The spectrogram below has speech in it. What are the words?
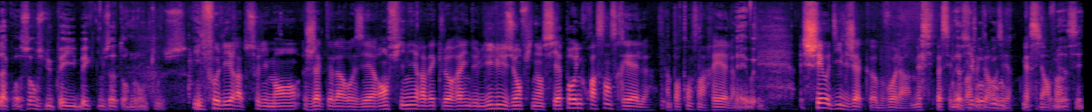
la croissance du PIB que nous attendons tous. Il faut lire absolument Jacques Delarosière, en finir avec le règne de l'illusion financière pour une croissance réelle. C'est important, c'est réel. Eh oui. Chez Odile Jacob, voilà. Merci de passer nous voir, Jacques Delarosière. Merci, au revoir. Merci.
